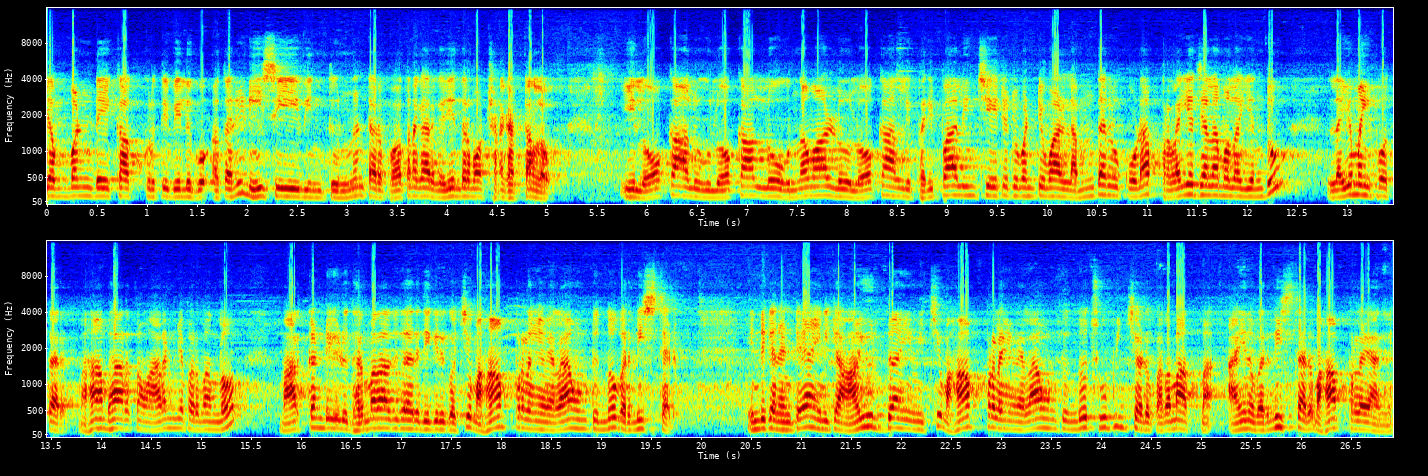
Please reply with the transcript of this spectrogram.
ఎవ్వండే కాకృతి వెలుగు అతని నీసేవింతున్నంటారు పోతన గారు గజేంద్రమోక్షణ ఘట్టంలో. ఈ లోకాలు లోకాల్లో ఉన్నవాళ్ళు లోకాల్ని పరిపాలించేటటువంటి వాళ్ళందరూ కూడా ప్రళయ జలముల యందు లయమైపోతారు. మహాభారతం ఆరణ్య పర్వంలో మార్కండేయుడు ధర్మరాజు గారి దగ్గరికి వచ్చి మహాప్రళయం ఎలా ఉంటుందో వర్ణిస్తాడు. ఎందుకనంటే ఆయనకి ఆయుర్దాయం ఇచ్చి మహాప్రళయం ఎలా ఉంటుందో చూపించాడు పరమాత్మ. ఆయన వర్ణిస్తాడు మహాప్రళయాన్ని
